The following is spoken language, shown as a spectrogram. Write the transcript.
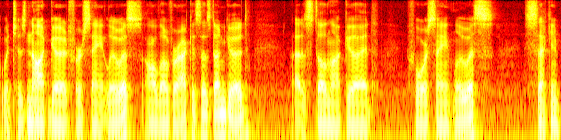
which is not good for St. Louis, although Varakis has done good. That is still not good for St. Louis. Second,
